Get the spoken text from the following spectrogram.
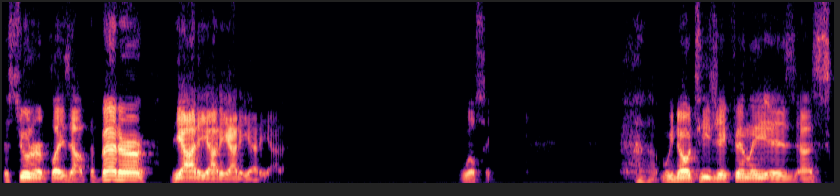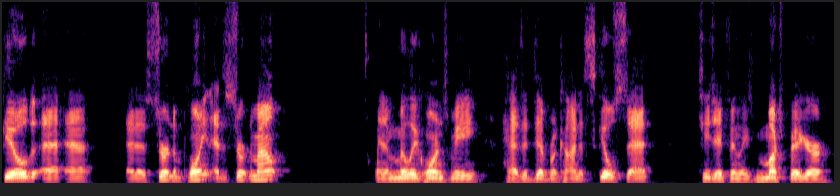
The sooner it plays out, the better. The yada, yada, yada, yada, yada. We'll see. We know TJ Finley is uh, skilled at, at, at, a certain point, at a certain amount. And Malik Hornsby has a different kind of skill set. TJ Finley's much bigger.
